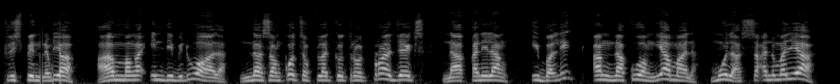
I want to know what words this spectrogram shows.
Crispin Remulla ang mga individual na sangkot sa flood control projects na kanilang ibalik ang nakuhang yaman mula sa anomalya.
